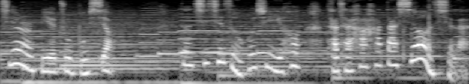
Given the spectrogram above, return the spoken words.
劲儿憋住不笑，等琪琪走过去以后，她才哈哈大笑起来。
